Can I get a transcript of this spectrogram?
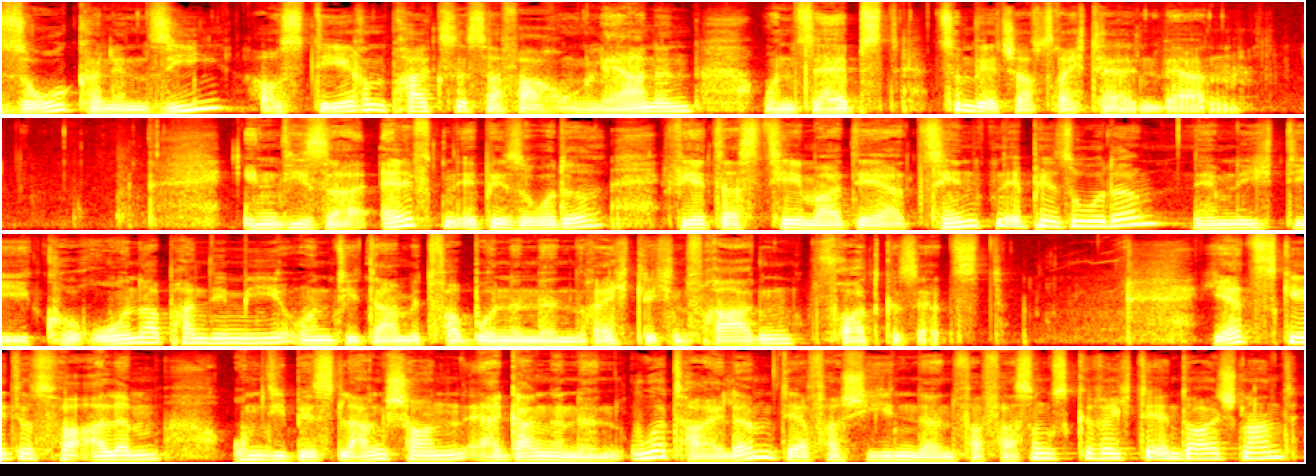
So können Sie aus deren Praxiserfahrung lernen und selbst zum Wirtschaftsrechthelden werden. In dieser elften Episode wird das Thema der zehnten Episode, nämlich die Corona-Pandemie und die damit verbundenen rechtlichen Fragen, fortgesetzt. Jetzt geht es vor allem um die bislang schon ergangenen Urteile der verschiedenen Verfassungsgerichte in Deutschland,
